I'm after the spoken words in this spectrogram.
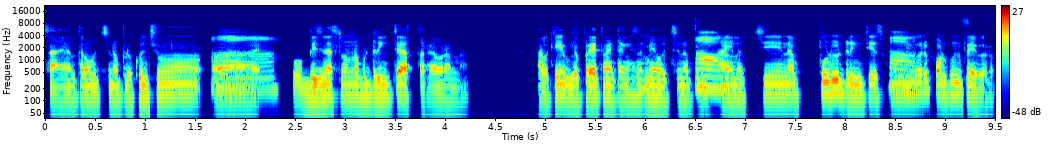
సాయంత్రం వచ్చినప్పుడు కొంచెం బిజినెస్లో ఉన్నప్పుడు డ్రింక్ చేస్తారు ఎవరన్నా. వాళ్ళకి విపరీతమైన టెన్షన్. మేము వచ్చినప్పుడు ఆయన వచ్చినప్పుడు డ్రింక్ చేసుకునేవారు పడుకుని పోయేవారు.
